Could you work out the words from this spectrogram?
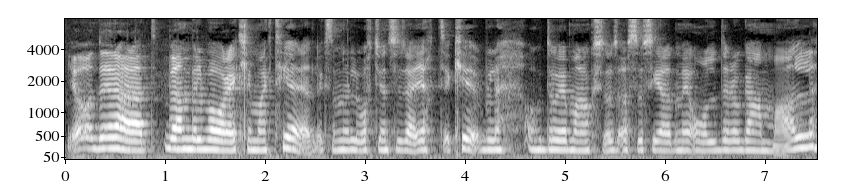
Ja, det är det här att vem vill vara i klimakteriet? Liksom, det låter ju inte sådär jättekul. Och då är man också associerad med ålder och gammal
